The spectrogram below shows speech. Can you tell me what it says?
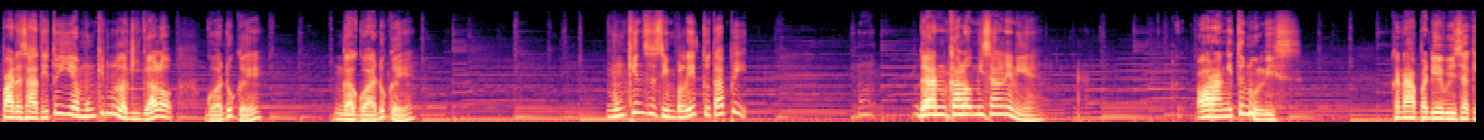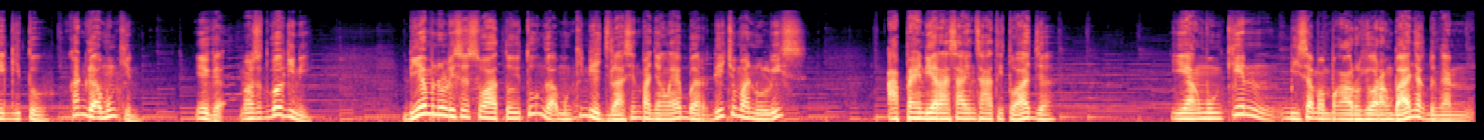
Pada saat itu ya mungkin lu lagi galau. Gue aduk gak ya? Nggak gue aduk gak ya? Mungkin sesimpel itu tapi dan kalau misalnya nih ya orang itu nulis kenapa dia bisa kayak gitu? Kan nggak mungkin. Ya gak maksud gue gini dia menulis sesuatu itu nggak mungkin dia jelasin panjang lebar. Dia cuma nulis apa yang dia rasain saat itu aja. Yang mungkin bisa mempengaruhi orang banyak dengan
